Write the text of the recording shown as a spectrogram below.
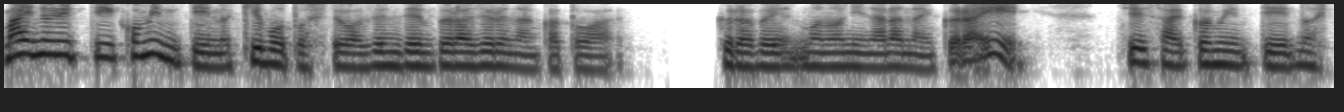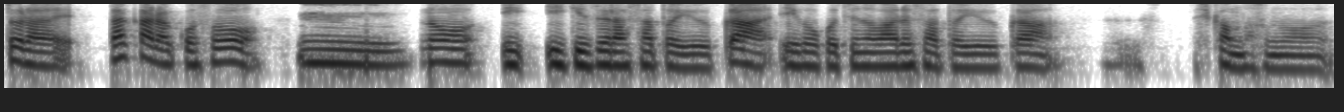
マイノリティコミュニティの規模としては全然ブラジルなんかとは比べ物にならないくらい小さいコミュニティの人らだからこその、生きづらさというか居心地の悪さというかしかもその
